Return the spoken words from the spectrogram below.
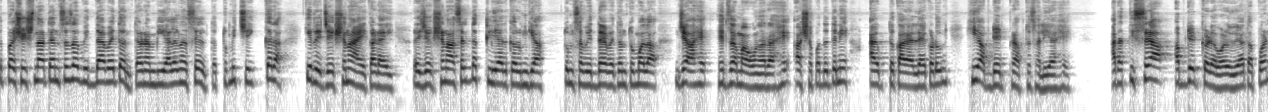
तर प्रशिक्षणार्थ्यांचं जर विद्यावेतन त्यांना मिळालं नसेल तर तुम्ही चेक करा की रिजेक्शन आहे का नाही. रिजेक्शन असेल तर क्लिअर करून घ्या. तुमचं विद्यावेतन तुम्हाला जे आहे हे जमा होणार आहे. अशा पद्धतीने आयुक्त कार्यालयाकडून ही अपडेट प्राप्त झाली आहे. आता तिसऱ्या अपडेटकडे वळूयात आपण.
